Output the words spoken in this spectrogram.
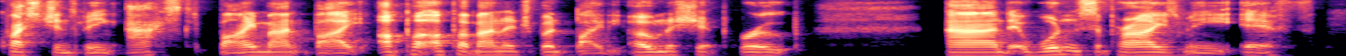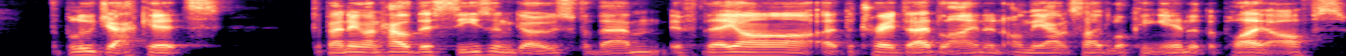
questions being asked by man by upper upper management by the ownership group. And it wouldn't surprise me if the blue jackets depending on how this season goes for them if they are at the trade deadline and on the outside looking in at the playoffs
